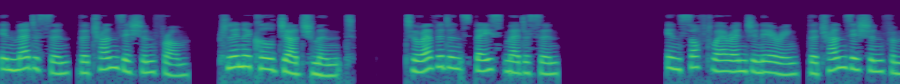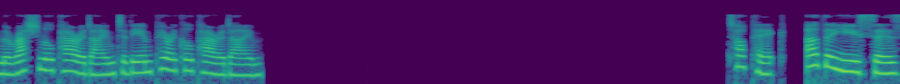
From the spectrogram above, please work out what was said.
In medicine, the transition from clinical judgment to evidence-based medicine. In software engineering, the transition from the rational paradigm to the empirical paradigm. Topic: Other uses.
